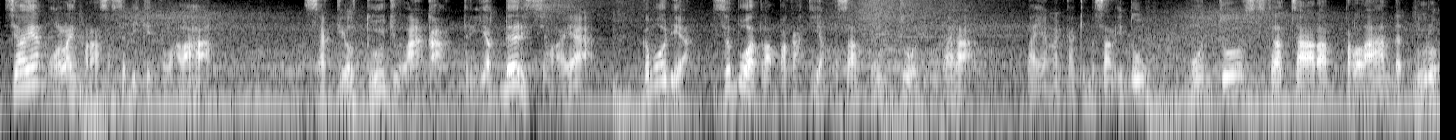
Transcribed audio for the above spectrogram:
Xiaoyan mulai merasa sedikit kewalahan. Skill tujuh langkah teriak dari Xiaoyan. Kemudian sebuah telapak kaki yang besar muncul di udara Bayangan kaki besar itu muncul secara perlahan dan turun.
